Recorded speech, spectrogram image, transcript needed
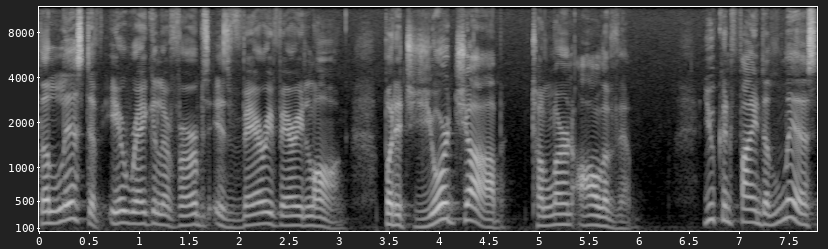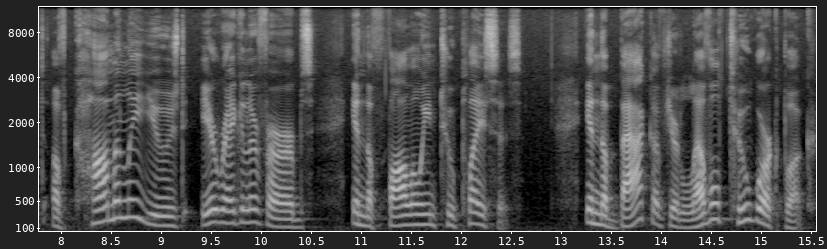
The list of irregular verbs is very, very long, but it's your job to learn all of them. You can find a list of commonly used irregular verbs in the following two places in the back of your Level 2 workbook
